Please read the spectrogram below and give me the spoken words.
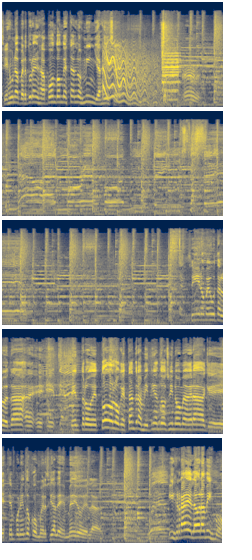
Si es una apertura en Japón, ¿dónde están los ninjas? Dice. Sí, no me gusta lo que está. eh, eh, eh, dentro de todo lo que están transmitiendo, sí no me agrada que estén poniendo comerciales en medio de la. Israel ahora mismo.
